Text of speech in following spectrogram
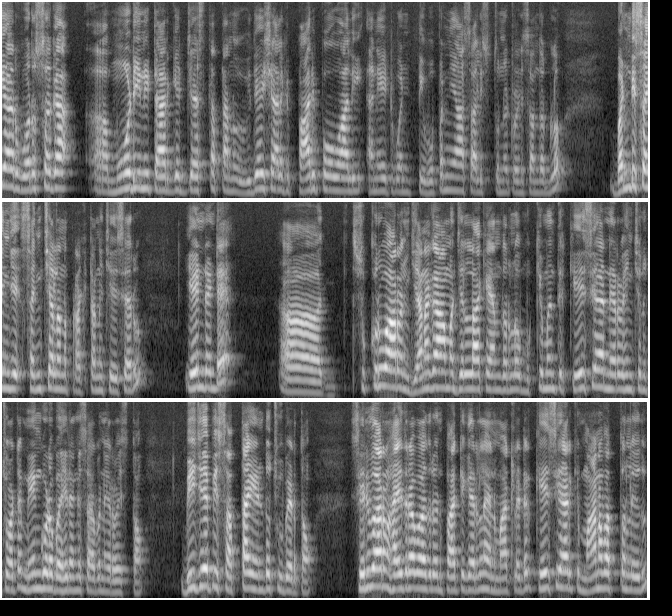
కేసీఆర్ వరుసగా మోడీని టార్గెట్ చేస్తా తను విదేశాలకి పారిపోవాలి అనేటువంటి ఉపన్యాసాలు ఇస్తున్నటువంటి సందర్భంలో బండి సంజయ్ సంచలన ప్రకటన చేశారు. ఏంటంటే శుక్రవారం జనగామ జిల్లా కేంద్రంలో ముఖ్యమంత్రి కేసీఆర్ నిర్వహించిన చోట మేము కూడా బహిరంగ సభ నిర్వహిస్తాం. బీజేపీ సత్తా ఏంటో చూపెడతాం. శనివారం హైదరాబాద్లోని పార్టీ కార్యాలయంలో ఆయన మాట్లాడారు. కేసీఆర్కి మానవత్వం లేదు.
